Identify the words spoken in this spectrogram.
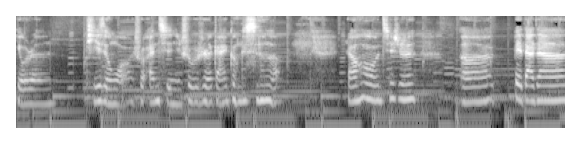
有人提醒我说：“安琪，你是不是该更新了？”然后其实。呃，被大家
